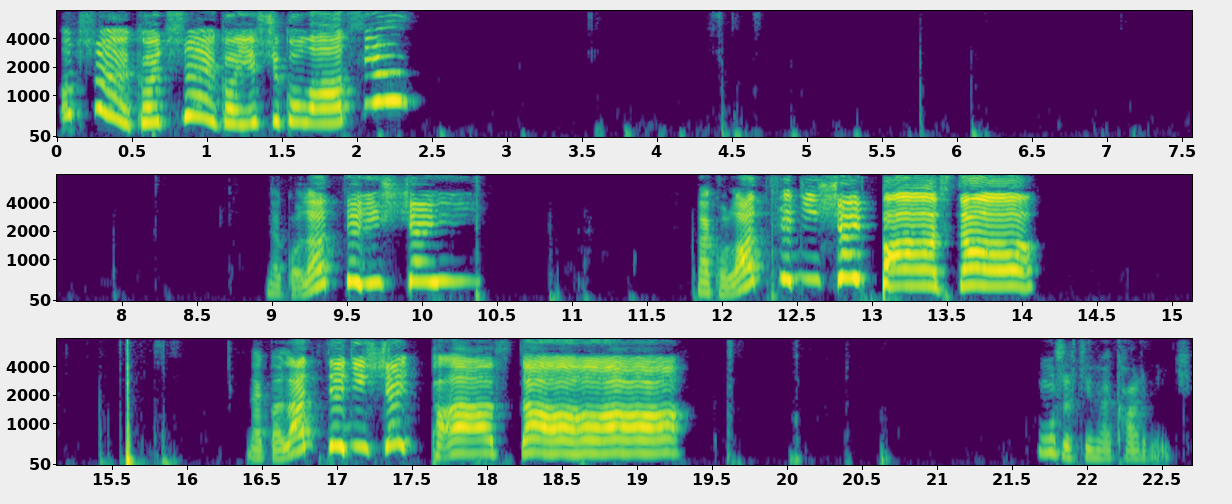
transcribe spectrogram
O czekaj, czekaj, jeszcze kolacja? Na kolację dzisiaj. Na kolację dzisiaj pasta. Na kolację dzisiaj pasta. Muszę cię nakarmić.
